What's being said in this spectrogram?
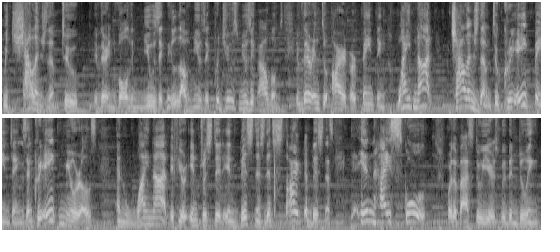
We challenge them to if they're involved in music, they love music, produce music albums. If they're into art or painting, why not challenge them to create paintings and create murals? And why not? If you're interested in business, then start a business in high school. For the past two years, we've been doing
